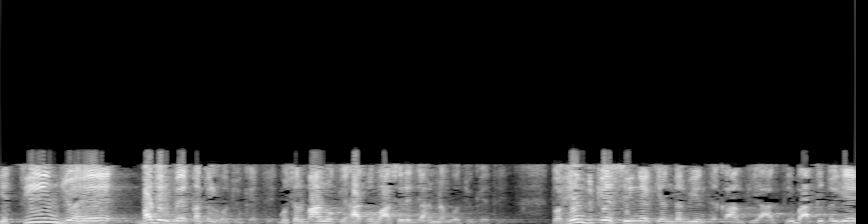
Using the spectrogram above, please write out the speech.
ये तीन जो है बद्र में कत्ल हो चुके थे। मुसलमानों के हाथों वासिर जहन्नम हो चुके थे। तो हिंद के सीने के अंदर भी इंतकाम की आग थी। बाकी तो ये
